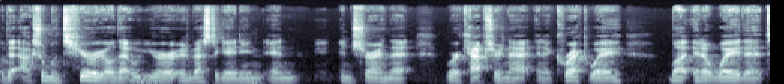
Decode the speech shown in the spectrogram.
the actual material that you're investigating and ensuring that we're capturing that in a correct way, but in a way that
